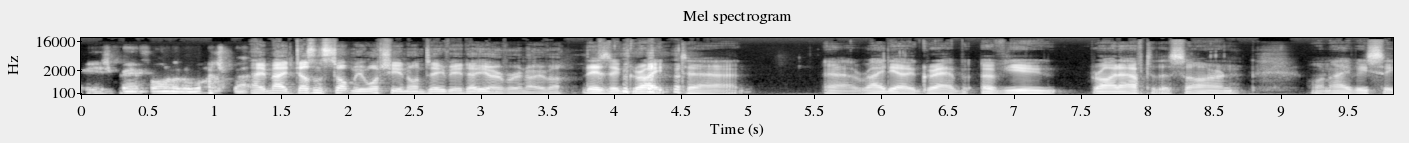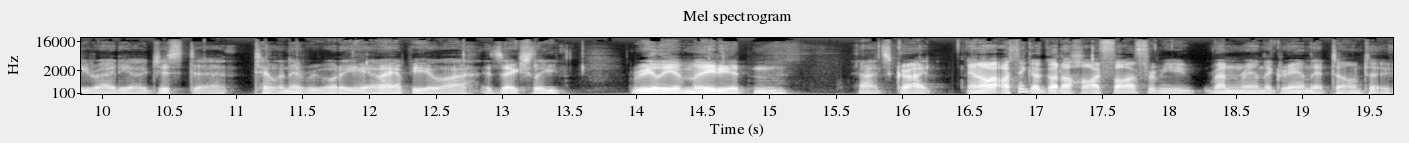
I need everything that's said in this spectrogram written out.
prettiest grand final to watch. But hey, mate, doesn't stop me watching it on DVD over and over. There's a great uh, uh, radio grab of you right after the siren on ABC radio, just uh, telling everybody how happy you are. It's actually really immediate, and oh, it's great. And I, I, think I got a high five from you running around the ground that time too.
